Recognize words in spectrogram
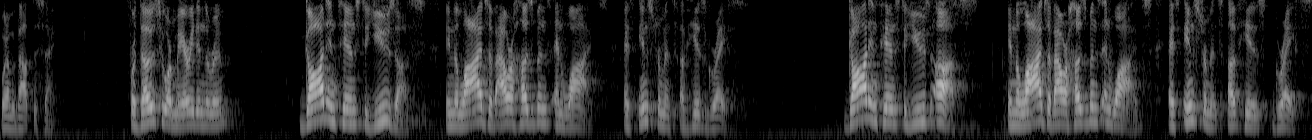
what I'm about to say. For those who are married in the room, God intends to use us in the lives of our husbands and wives as instruments of His grace. God intends to use us in the lives of our husbands and wives as instruments of His grace.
